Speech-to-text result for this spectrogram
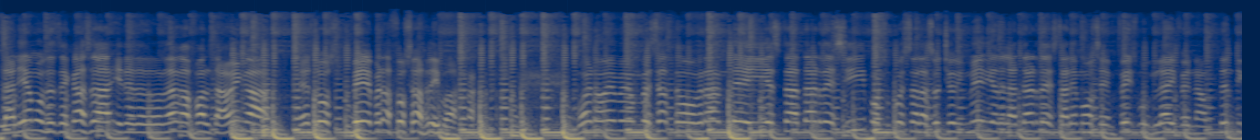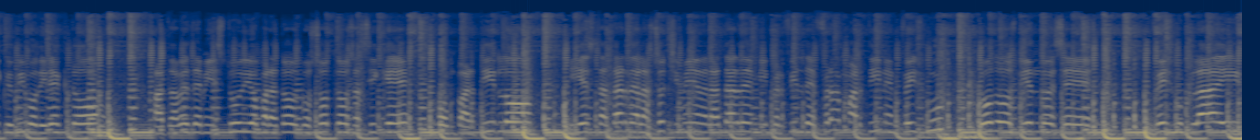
La liamos desde casa y desde donde haga falta. Venga, esos P brazos arriba. Bueno, M, un besazo grande y esta tarde sí, por supuesto a las ocho y media de la tarde estaremos en Facebook Live en auténtico y vivo directo a través de mi estudio para todos vosotros, así que compartirlo y esta tarde a las ocho y media de la tarde en mi perfil de Fran Martín en Facebook, todos viendo ese Facebook Live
